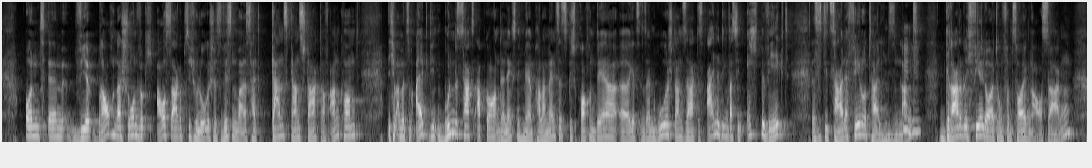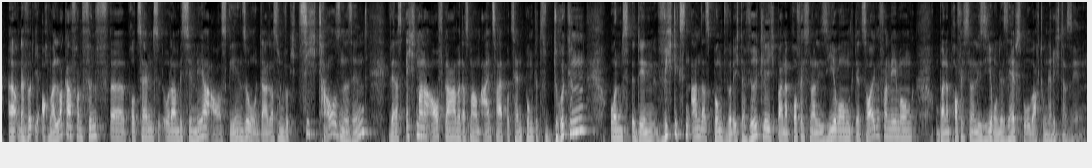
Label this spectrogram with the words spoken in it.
Und ähm, wir brauchen da schon wirklich aussagepsychologisches Wissen, weil es halt ganz, ganz stark darauf ankommt. Ich habe mit so einem altgedienten Bundestagsabgeordneten, der längst nicht mehr im Parlament sitzt, gesprochen, der äh, jetzt in seinem Ruhestand sagt, das eine Ding, was ihn echt bewegt, das ist die Zahl der Fehlurteile in diesem Land. Mhm. Gerade durch Fehldeutung von Zeugenaussagen. Äh, und da würde ich auch mal locker von 5% äh, oder ein bisschen mehr ausgehen. So, und da das nun wirklich zigtausende sind, wäre das echt mal eine Aufgabe, das mal um ein, zwei Prozentpunkte zu drücken und den wichtigsten Ansatzpunkt würde ich da wirklich bei einer Professionalisierung der Zeugenvernehmung und bei einer Professionalisierung der Selbstbeobachtung der Richter sehen.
